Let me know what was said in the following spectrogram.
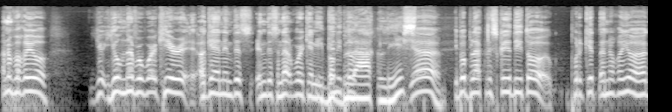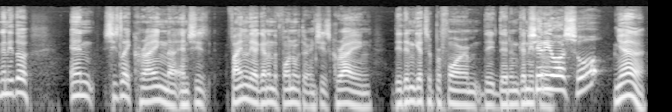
ano ba kayo? You, you'll never work here again in this in this network and Iba ganito. blacklist. Yeah, iba blacklist kayo dito. Porkit ano kayo ha, ganito. And she's like crying na and she's finally I got on the phone with her and she's crying. They didn't get to perform. They didn't ganito. Seryoso? Yeah.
